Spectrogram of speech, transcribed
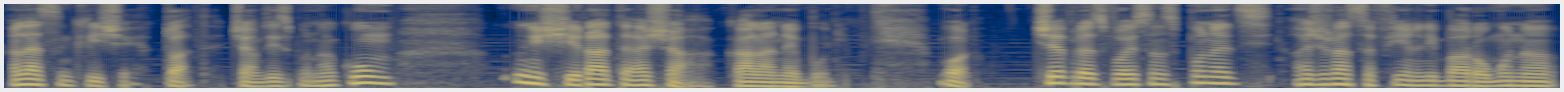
Alea sunt clișee, toate, ce am zis până acum, înșirate așa, ca la nebuni. Bun, ce vreți voi să-mi spuneți? Aș vrea să fie în limba română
